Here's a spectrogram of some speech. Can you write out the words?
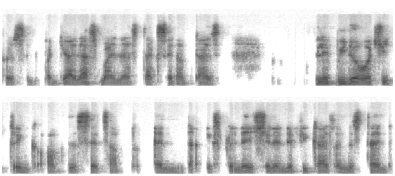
person. But yeah, that's my Nasdaq setup, guys let me know what you think of the setup and the explanation and if you guys understand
